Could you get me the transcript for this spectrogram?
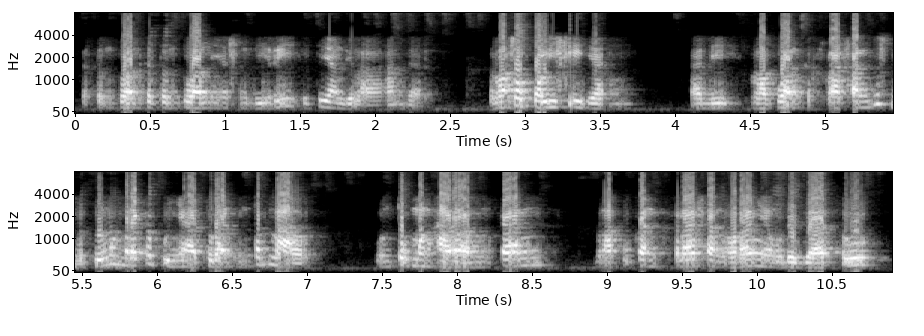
ketentuan-ketentuannya sendiri itu yang dilanggar termasuk polisi yang tadi melakukan kekerasan itu sebetulnya mereka punya aturan internal untuk mengharamkan melakukan kekerasan orang yang udah jatuh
